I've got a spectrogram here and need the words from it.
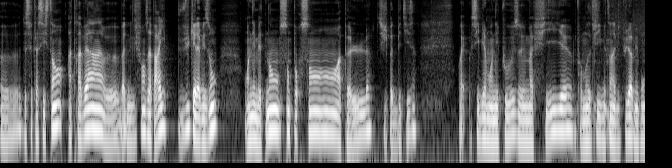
euh, de cet assistant à travers euh, bah, nos différents appareils, vu qu'à la maison, on est maintenant 100% Apple, si je dis pas de bêtises. Ouais, aussi bien mon épouse, ma fille, enfin mon autre fille maintenant n'habite plus là, mais bon,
